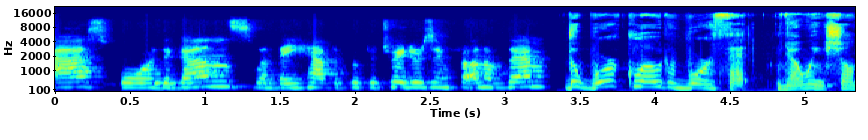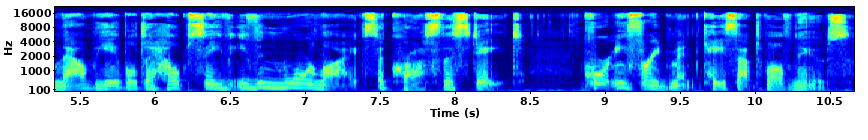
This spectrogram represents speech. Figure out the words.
ask for the guns when they have the perpetrators in front of them. The workload worth it, knowing she'll now be able to help save even more lives across the state. Courtney Friedman, KSAT 12 News.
